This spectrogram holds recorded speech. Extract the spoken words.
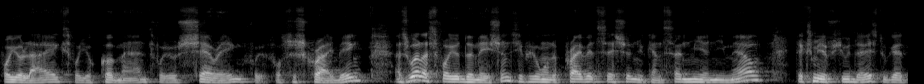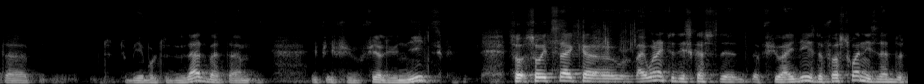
for your likes, for your comments, for your sharing, for, for subscribing, as well as for your donations. If you want a private session, you can send me an email. It takes me a few days to get uh, to, to, be able to do that, but um, if, if you feel you need, so, so it's like uh, I wanted to discuss the, the, few ideas. The first one is that, the,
